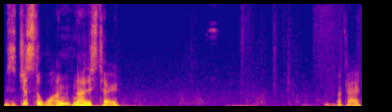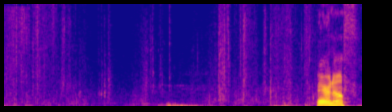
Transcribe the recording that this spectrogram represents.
Is it just the one? No, there's two. Okay. Fair enough.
